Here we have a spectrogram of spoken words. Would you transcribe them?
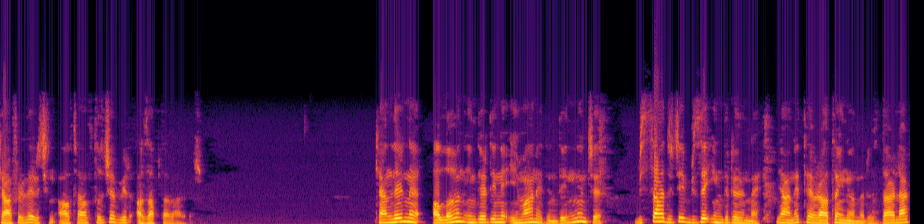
kafirler için alçaltıcı bir azap da vardır. Kendilerine Allah'ın indirdiğine iman edin denilince biz sadece bize indirilene yani Tevrat'a inanırız derler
